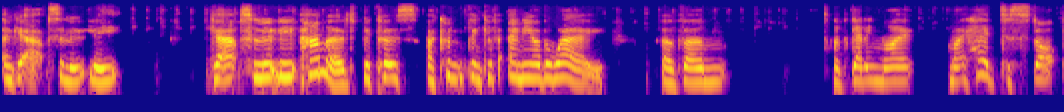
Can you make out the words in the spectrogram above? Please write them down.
and get absolutely get absolutely hammered because I couldn't think of any other way of um of getting my my head to stop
